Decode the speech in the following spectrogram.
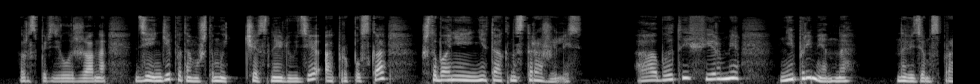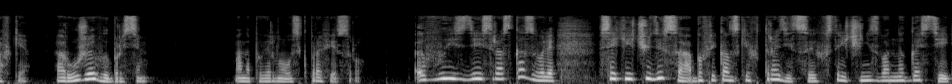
— распорядилась Жанна. «Деньги, потому что мы честные люди, а пропуска, чтобы они не так насторожились». А об этой фирме непременно наведем справки. Оружие выбросим. Она повернулась к профессору. Вы здесь рассказывали всякие чудеса об африканских традициях встречи незваных гостей.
